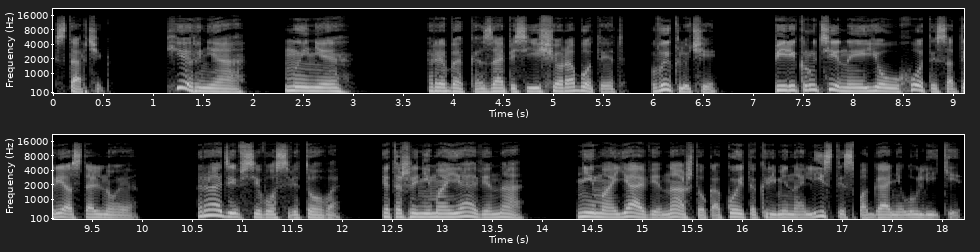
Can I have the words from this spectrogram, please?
Старчик. Херня. Мы не... Ребекка, запись еще работает. Выключи. Перекрути на ее уход и сотри остальное. Ради всего святого. Это же не моя вина. Не моя вина, что какой-то криминалист испоганил улики.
